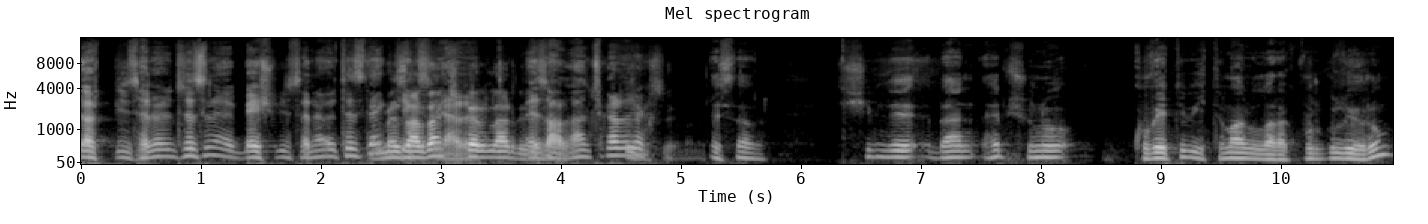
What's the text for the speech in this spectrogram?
4000 sene ötesine, 5000 sene ötesine gideceksin Mezardan yani. çıkarırlar diyor. Mezardan Buyurun çıkaracaksın. Süleyman Hocam. Estağfurullah. Şimdi ben hep şunu kuvvetli bir ihtimal olarak vurguluyorum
